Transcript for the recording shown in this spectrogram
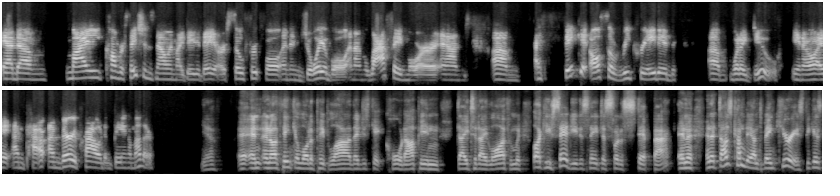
and um my conversations now in my day to day are so fruitful and enjoyable, and I'm laughing more. And um, I think it also recreated um, what I do. You know, I, I'm I'm very proud of being a mother. Yeah, and and I think a lot of people are they just get caught up in day to day life, and we, like you said, you just need to sort of step back, and it, and it does come down to being curious because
